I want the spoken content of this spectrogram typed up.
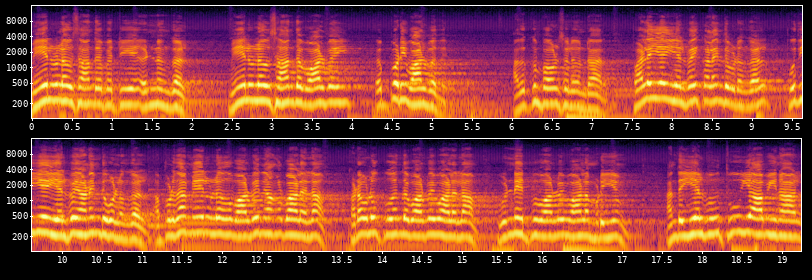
மேலுலகு சார்ந்தவை பற்றியே எண்ணுங்கள். மேலுலகு சார்ந்த வாழ்வை எப்படி வாழ்வது? அதுக்கும் பவுல் சொல்லுகின்றார் பழைய இயல்பை கலைந்து விடுங்கள் புதிய இயல்பை அணைந்து கொள்ளுங்கள். அப்பொழுதுதான் மேலுலக வாழ்வை நாங்கள் வாழலாம். கடவுளுக்கு உகந்த வாழ்வை வாழலாம். விண்ணேற்பு வாழ்வை வாழ முடியும். அந்த இயல்பு தூய ஆவியினால்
